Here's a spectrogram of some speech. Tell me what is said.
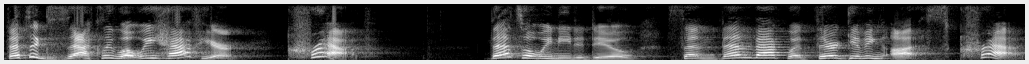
That's exactly what we have here. Crap. That's what we need to do. Send them back what they're giving us. Crap.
